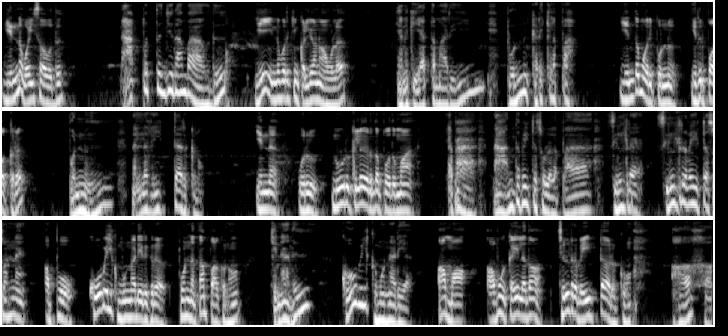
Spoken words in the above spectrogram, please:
என்ன வயசாகுது? நாற்பத்தஞ்சு தான்பா ஆகுது. ஏன் இன்ன வரைக்கும் கல்யாணம் ஆகல? எனக்கு ஏற்ற மாதிரி பொண்ணு கிடைக்கலப்பா. எந்த மாதிரி பொண்ணு எதிர்பார்க்குற? பொண்ணு நல்ல வெயிட்டாக இருக்கணும். என்ன ஒரு நூறு கிலோ இருந்தால் போதுமா? ஏப்பா நான் அந்த வெயிட்டை சொல்லலப்பா. சில்லற சில்லற வெயிட்டை சொன்னேன். அப்போது கோவிலுக்கு முன்னாடி இருக்கிற பொண்ணை தான் பார்க்கணும். என்னது? கோவிலுக்கு முன்னாடியா? ஆமாம் அவங்க கையில் தான் சில்லற வெயிட்டாக இருக்கும். ஆஹா.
